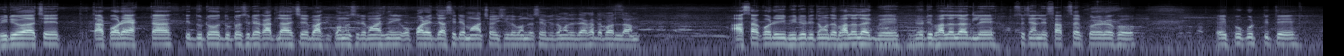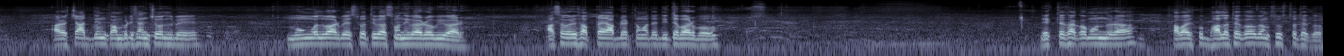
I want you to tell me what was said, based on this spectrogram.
ভিডিও আছে, তারপরে একটা কি দুটো দুটো সিটে কাতলা আছে, বাকি কোনো সিটে মাছ নেই। ওপরের যা সিটে মাছ হয়েছিল বন্ধু, সেগুলো তোমাদের দেখাতে পারলাম। আশা করি ভিডিওটি তোমাদের ভালো লাগবে। ভিডিওটি ভালো লাগলে অবশ্যই চ্যানেলে সাবস্ক্রাইব করে রেখো। এই পুকুরটিতে আরও চার দিন কম্পিটিশান চলবে। মঙ্গলবার, বৃহস্পতিবার, শনিবার, রবিবার। আশা করি সবটাই আপডেট তোমাদের দিতে পারব। দেখতে থাকো বন্ধুরা সবাই খুব ভালো থেকো এবং সুস্থ থেকো।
